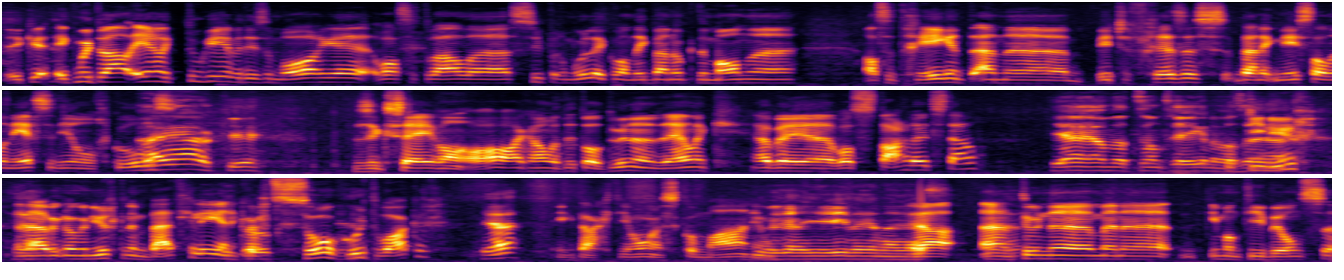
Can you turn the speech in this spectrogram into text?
ik, ik moet wel eerlijk toegeven, deze morgen was het wel eh, super moeilijk. Want ik ben ook de man, eh, als het regent en eh, een beetje fris is, ben ik meestal de eerste die onderkoeld is. Ah ja, oké. Dus ik zei van, oh, gaan we dit wel doen? En uiteindelijk hebben we, eh, was startuitstel Ja, ja, omdat het aan het regenen was. tot 10 hè. uur. En dan heb ik nog een uur in bed gelegen en Ik ik werd zo goed wakker. Ja? Ik dacht, jongens, kom aan, joh. We gaan hier iedereen naar huis. Ja, en Ja. toen eh, mijn, eh, iemand die bij ons eh,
